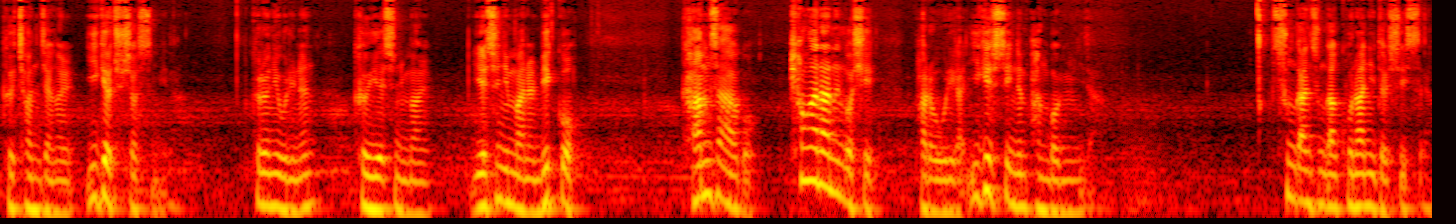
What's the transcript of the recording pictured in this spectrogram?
그 전쟁을 이겨주셨습니다. 그러니 우리는 그 예수님을, 예수님만을 믿고 감사하고 평안하는 것이 바로 우리가 이길 수 있는 방법입니다. 순간순간 고난이 될 수 있어요.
